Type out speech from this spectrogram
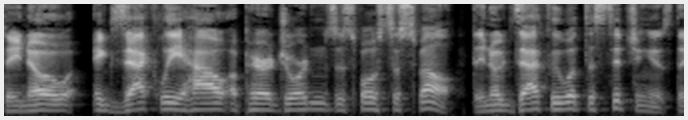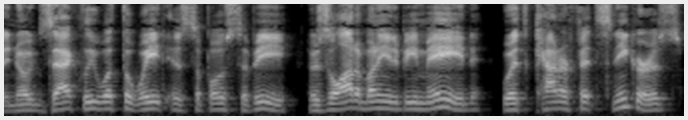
They know exactly how a pair of Jordans is supposed to smell. They know exactly what the stitching is. They know exactly what the weight is supposed to be. There's a lot of money to be made with counterfeit sneakers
